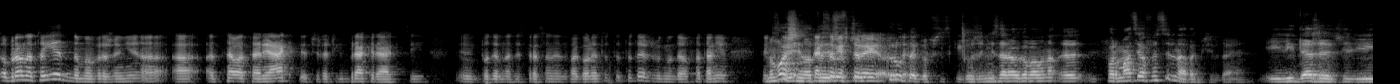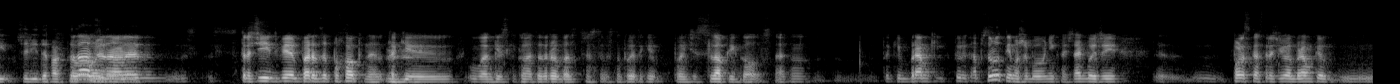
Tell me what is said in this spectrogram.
Obrona to jedno mam wrażenie, a, a, a cała ta reakcja, czy raczej brak reakcji y, potem na te stracone dwa gole, to, to, to też wyglądało fatalnie. Tak No sobie- właśnie, no tak to sobie jest wczoraj klucz tego wszystkiego, że nie zareagował na... E, formacja ofensywna, tak mi się wydaje. I liderzy, czyli, czyli de facto... No dobrze, no ale stracili dwie bardzo pochopne, Mhm. takie u angielskiego komentatorów często występuje takie pojęcie sloppy goals, tak? No, takie bramki, których absolutnie można było uniknąć, tak? Bo jeżeli y, Polska straciła bramkę mm,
